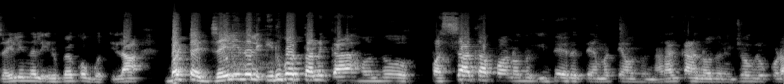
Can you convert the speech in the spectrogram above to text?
ಜೈಲಿನಲ್ಲಿ ಇರ್ಬೇಕೋ ಗೊತ್ತಿಲ್ಲ. ಬಟ್ ಜೈಲಿನಲ್ಲಿ ಇರುವ ತನಕ ಒಂದು ಪಶ್ಚಾತ್ತಾಪ ಅನ್ನೋದು ಇದ್ದೇ ಇರುತ್ತೆ. ಮತ್ತೆ ಒಂದು ನರಕ ಅನ್ನೋದು ನಿಜವಾಗ್ಲೂ ಕೂಡ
